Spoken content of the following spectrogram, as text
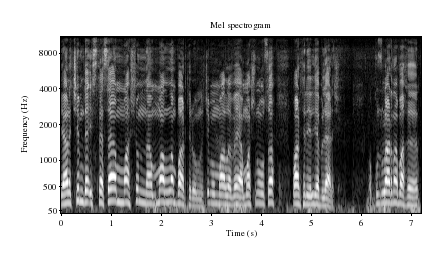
Yəni kim də istəsə maşınla, malla barter olunur. Kimin malı və ya maşın olsa barter eləyə bilərik. Bax quzularına baxın.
